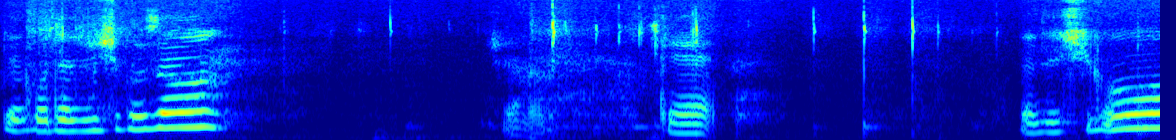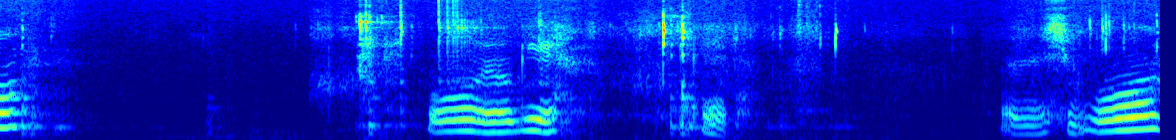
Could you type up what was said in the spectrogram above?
이렇게 꽂아주시고서, 자, 이렇게 꽂아주시고, 오, 여기, 꽂아주시고,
